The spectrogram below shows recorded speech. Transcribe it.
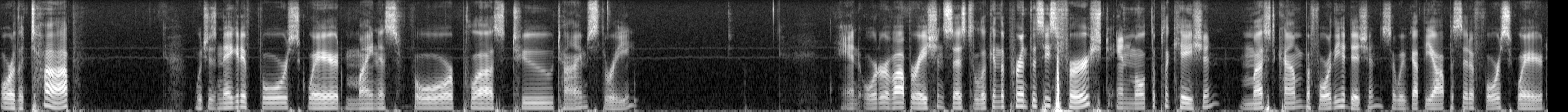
or the top, which is negative 4 squared minus 4 plus 2 times 3. And order of operations says to look in the parentheses first, and multiplication must come before the addition. So we've got the opposite of 4 squared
